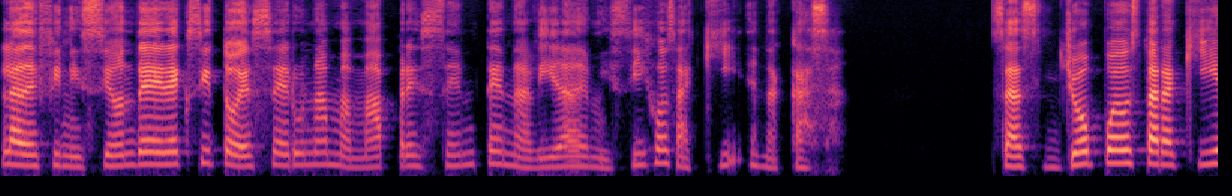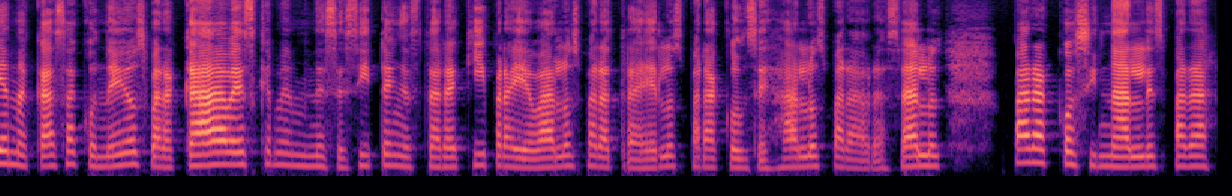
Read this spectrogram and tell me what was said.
la definición del éxito es ser una mamá presente en la vida de mis hijos aquí en la casa. O sea, yo puedo estar aquí en la casa con ellos para cada vez que me necesiten estar aquí, para llevarlos, para traerlos, para aconsejarlos, para abrazarlos, para cocinarles, para...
